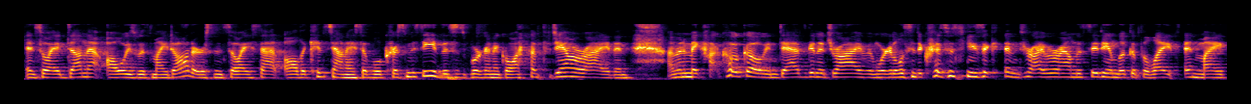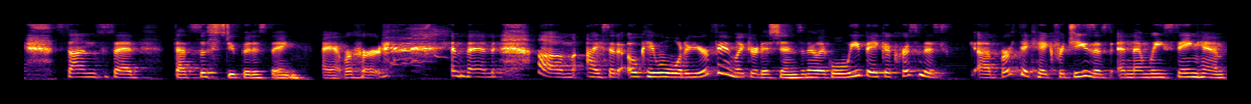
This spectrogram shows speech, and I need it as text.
And so I had done that always with my daughters. And so I sat all the kids down. I said, Well, Christmas Eve, this is, we're going to go on a pajama ride and I'm going to make hot cocoa and dad's going to drive and we're going to listen to Christmas music and drive around the city and look at the lights. And my sons said, That's the stupidest thing I ever heard. and then um, I said, Okay, well, what are your family traditions? And they're like, Well, we bake a Christmas uh, birthday cake for Jesus, and then we sing him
